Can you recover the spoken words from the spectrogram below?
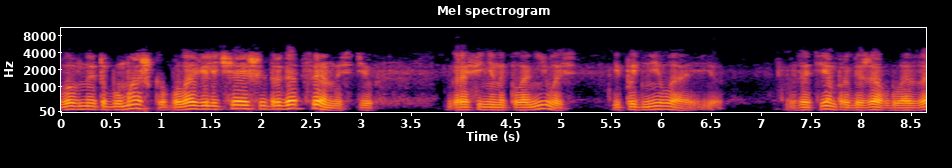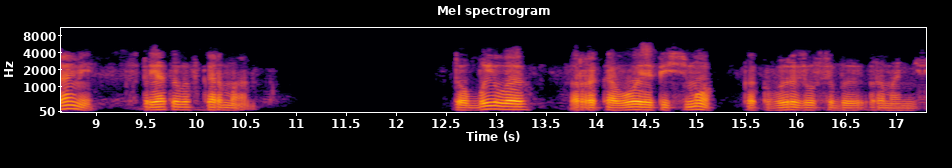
Словно эта бумажка была величайшей драгоценностью, графиня наклонилась и подняла ее, затем, пробежав глазами, спрятала в карман. То было роковое письмо, как выразился бы романист.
